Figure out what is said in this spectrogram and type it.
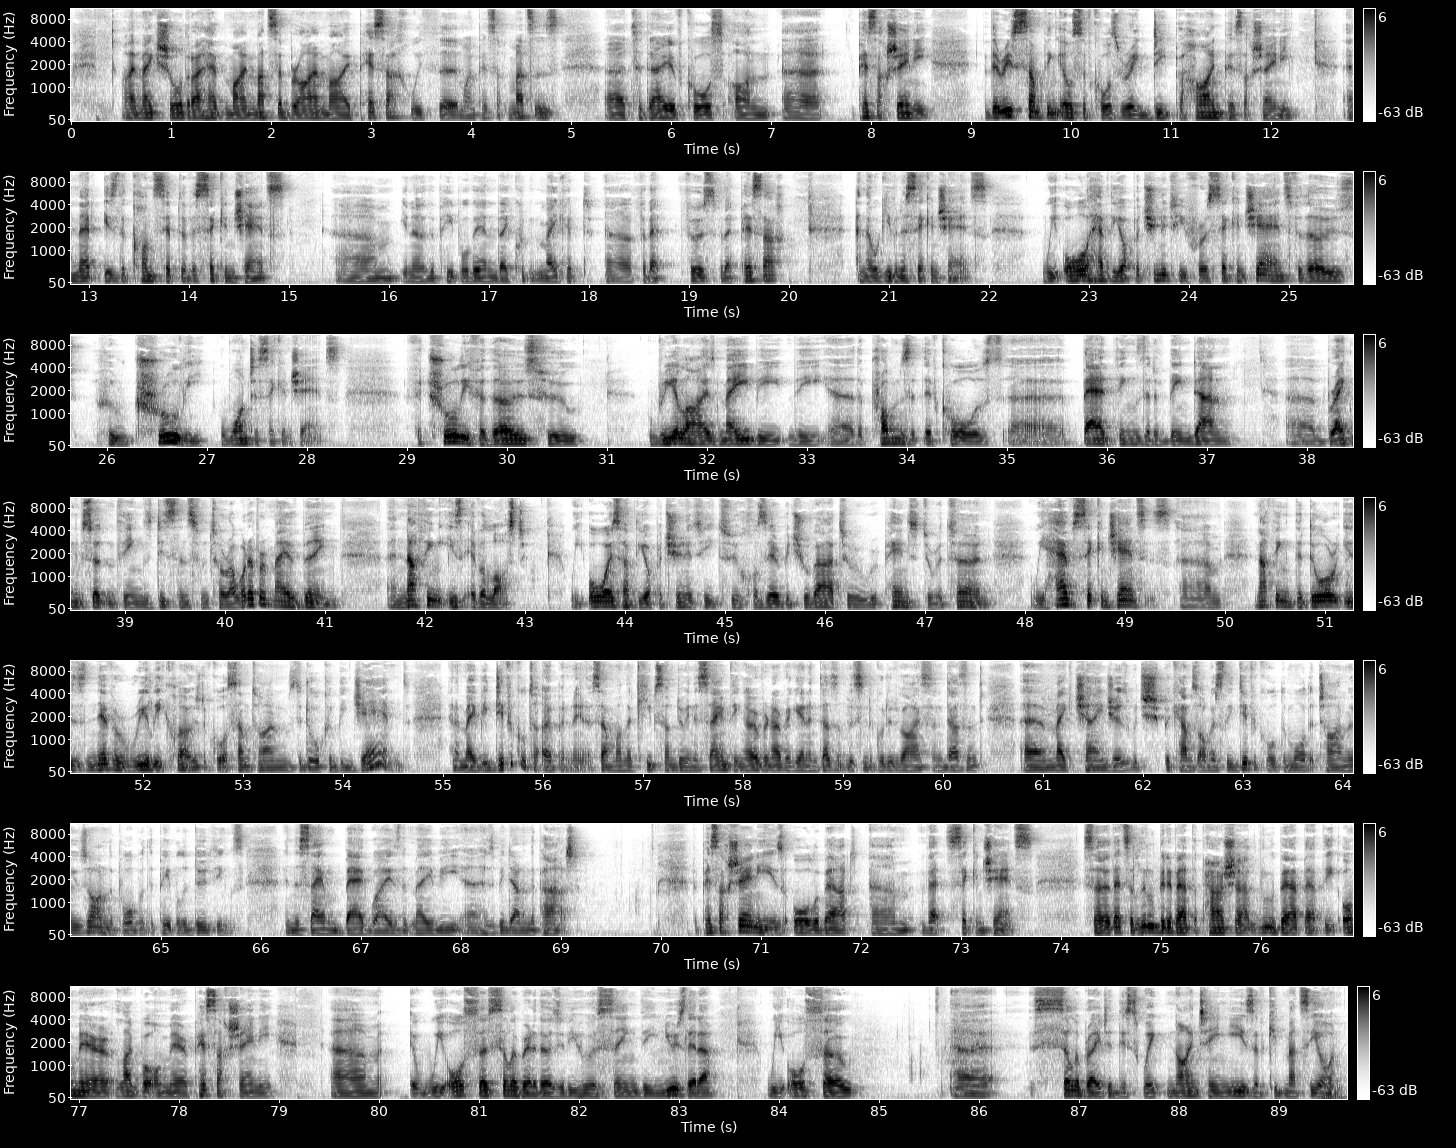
I make sure that I have my matzah brei, my Pesach with uh, my Pesach matzahs. Uh, today, of course, on uh, Pesach Sheni, there is something else, of course, very deep behind Pesach Sheni, and that is the concept of a second chance. Um, you know, the people then they couldn't make it uh, for that first for that Pesach, and they were given a second chance. We all have the opportunity for a second chance for those who truly want a second chance, for truly for those who realize maybe the uh, the problems that they've caused, uh, bad things that have been done uh, breaking of certain things, distance from Torah, whatever it may have been, and nothing is ever lost. We always have the opportunity to choser b'tshuva, to repent, to return. We have second chances. Um, nothing, the door is never really closed. Of course, sometimes the door could be jammed and it may be difficult to open. You know, someone that keeps on doing the same thing over and over again and doesn't listen to good advice and doesn't uh, make changes, which becomes obviously difficult the more that time moves on, the more the people that do things in the same bad ways that maybe uh, has been done in the past. But Pesach Sheni is all about um, that second chance. So that's a little bit about the Parsha, a little bit about the Omer, Lag BaOmer, Pesach Sheni. Um, we also celebrated, those of you who are seeing the newsletter, we also uh, celebrated this week 19 years of Kidmat Zion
